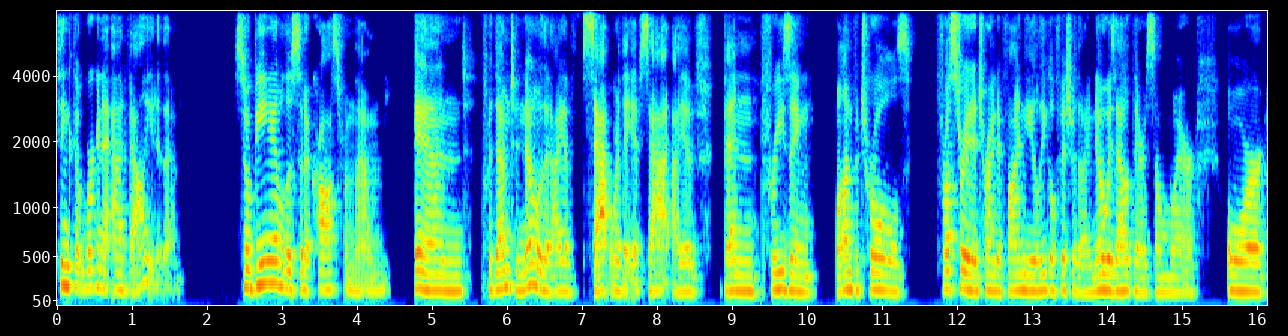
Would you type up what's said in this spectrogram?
think that we're going to add value to them. So being able to sit across from them and for them to know that I have sat where they have sat, I have been freezing on patrols frustrated trying to find the illegal fisher that I know is out there somewhere, or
